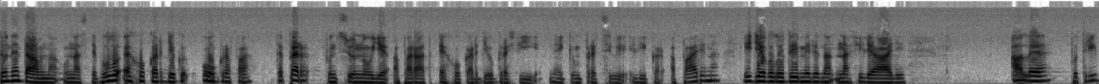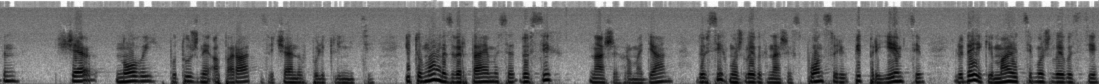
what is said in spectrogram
Донедавна у нас не було ехокардіографа, тепер функціонує апарат ехокардіографії, на якому працює лікар Апаріна Лідія Володимирівна на філіалі. Але потрібен ще новий потужний апарат, звичайно, в поліклініці. І тому ми звертаємося до всіх наших громадян, до всіх можливих наших спонсорів, підприємців, людей, які мають ці можливості.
